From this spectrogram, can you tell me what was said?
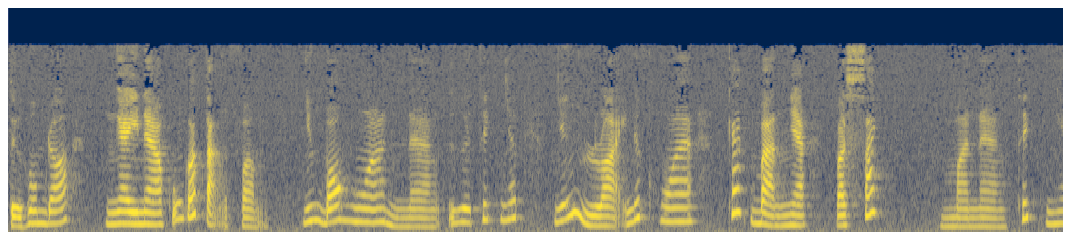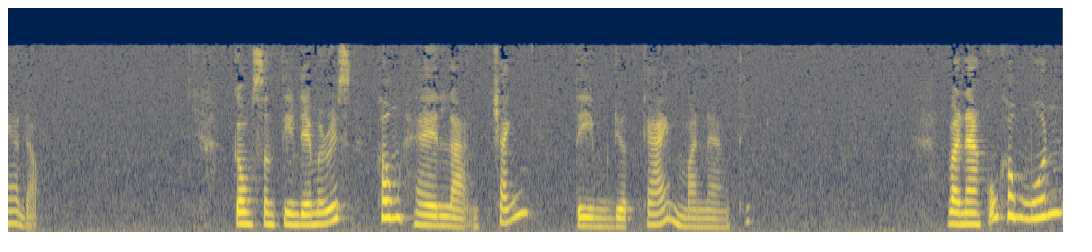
Từ hôm đó, ngày nào cũng có tặng phẩm, những bó hoa nàng ưa thích nhất, những loại nước hoa, các bản nhạc và sách mà nàng thích nghe đọc. Constantine Demaris không hề lạng tránh tìm được cái mà nàng thích. Và nàng cũng không muốn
